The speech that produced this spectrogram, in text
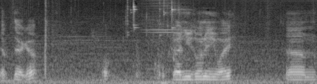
Yep, there you go. Oh, let's go ahead and use one anyway. Um.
